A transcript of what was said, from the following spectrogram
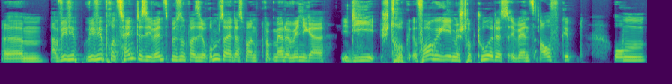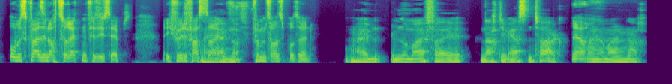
Ähm, aber wie viel, wie viel Prozent des Events müssen quasi rum sein, dass man mehr oder weniger die Struk vorgegebene Struktur des Events aufgibt, um, um es quasi noch zu retten für sich selbst? Ich würde fast Naja, sagen, noch- 25 Prozent. Im, Im Normalfall nach dem ersten Tag, Ja. meiner Meinung nach.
